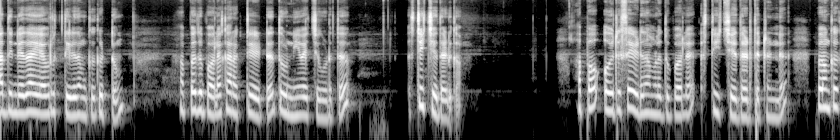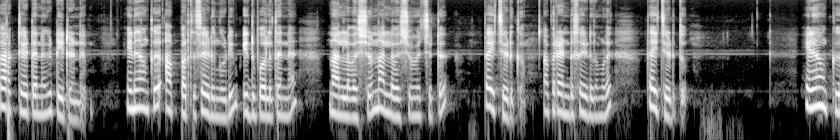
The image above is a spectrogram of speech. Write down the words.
അതിന്റേതായ വൃത്തിയിൽ നമുക്ക് കിട്ടും. അപ്പോൾ ഇതുപോലെ കറക്റ്റായിട്ട് തുണി വെച്ച് കൊടുത്ത് സ്റ്റിച്ച് ചെയ്തെടുക്കാം. അപ്പോൾ ഒരു സൈഡ് നമ്മളിതുപോലെ സ്റ്റിച്ച് ചെയ്തെടുത്തിട്ടുണ്ട്. അപ്പോൾ നമുക്ക് കറക്റ്റായിട്ട് തന്നെ കിട്ടിയിട്ടുണ്ട്. ഇനി നമുക്ക് അപ്പുറത്തെ സൈഡും കൂടിയും ഇതുപോലെ തന്നെ നല്ല വശവും നല്ല വശവും വെച്ചിട്ട് തയ്ച്ചെടുക്കാം. അപ്പോൾ രണ്ട് സൈഡ് നമ്മൾ തയ്ച്ചെടുത്തു. ഇനി നമുക്ക്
